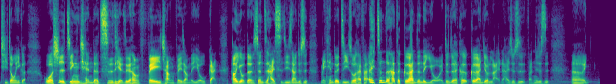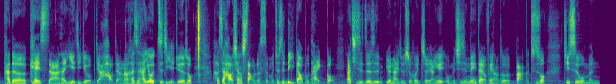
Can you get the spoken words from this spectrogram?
其中一个我是金钱的磁铁这个他们非常非常的有感。然后有的人甚至还实际上就是每天对自己说，才发现哎，真的他的个案真的有哎，真的个个案就来了，还就是反正就是。呃，他的 case 啊，他的业绩就有比较好这样，然后可是他又自己也觉得说，可是好像少了什么，就是力道不太够。那其实这是原来就是会这样，因为我们其实内在有非常多的 bug，就是说，其实我们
